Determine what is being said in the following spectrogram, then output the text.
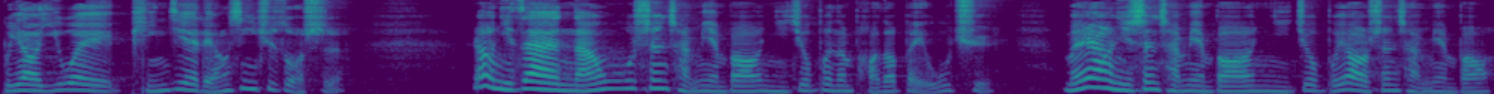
不要一味凭借良心去做事。让你在南屋生产面包，你就不能跑到北屋去；没让你生产面包，你就不要生产面包。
